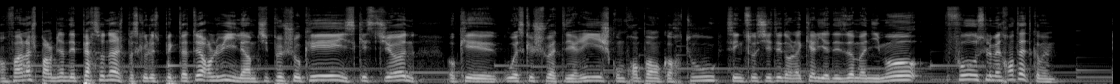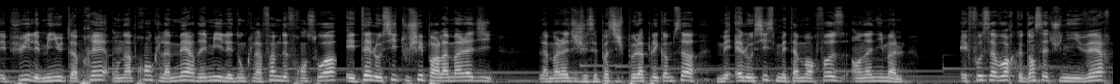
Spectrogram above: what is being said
Enfin là je parle bien des personnages parce que le spectateur lui il est un petit peu choqué, il se questionne, ok où est-ce que je suis atterri, je comprends pas encore tout, c'est une société dans laquelle il y a des hommes animaux, faut se le mettre en tête quand même. Et puis les minutes après, on apprend que la mère d'Émile et donc la femme de François est elle aussi touchée par la maladie. La maladie, je sais pas si je peux l'appeler comme ça, mais elle aussi se métamorphose en animal. Et faut savoir que dans cet univers,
